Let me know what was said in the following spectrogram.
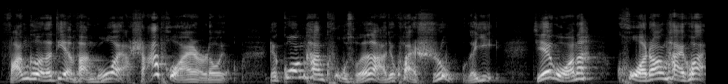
凡客的电饭锅呀，啥破玩意儿都有。这光看库存啊就快十五个亿，结果呢扩张太快。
